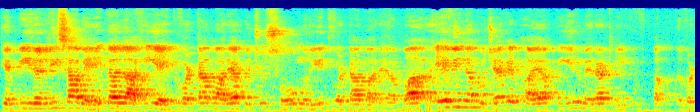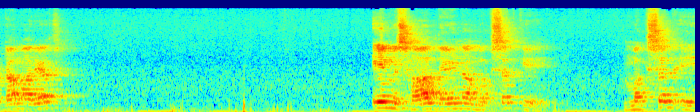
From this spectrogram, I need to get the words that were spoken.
کہ پیر علی صاحب ایک گل آہی ہے ایک وٹا ماریا پچھو سو مرید وٹا ماریا با اے بھی نہ پوچھا کہ آیا پیر میرا ٹھیک وٹا ماریا اے مثال دینا مقصد کے مقصد اے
